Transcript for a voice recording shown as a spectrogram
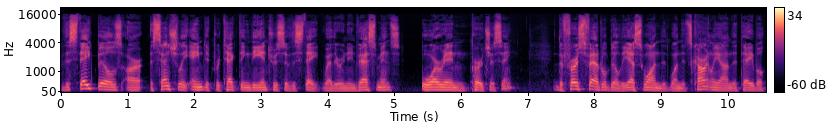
The state bills are essentially aimed at protecting the interests of the state, whether in investments or in purchasing. The first federal bill, the S1, the one that's currently on the table,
